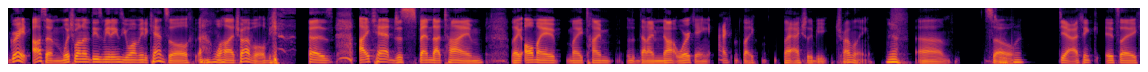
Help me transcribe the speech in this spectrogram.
great awesome. Which one of these meetings you want me to cancel while i travel? Because i can't just spend that time like all my my time that i'm not working like by actually be traveling. Yeah. Um so yeah i think it's like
